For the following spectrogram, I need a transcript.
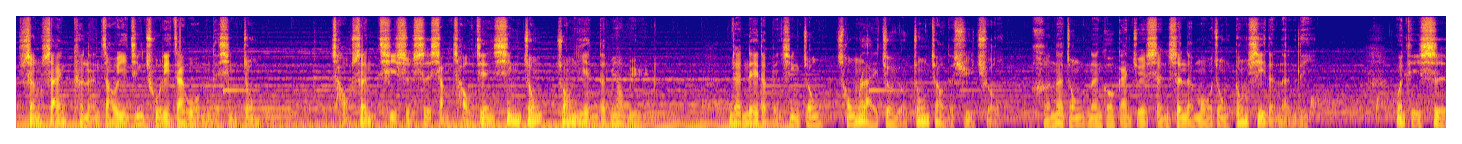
圣山可能早已经矗立在我们的心中。朝圣其实是想朝见心中庄严的庙宇。人类的本性中，从来就有宗教的需求。和那种能够感觉神圣的某种东西的能力。问题是，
